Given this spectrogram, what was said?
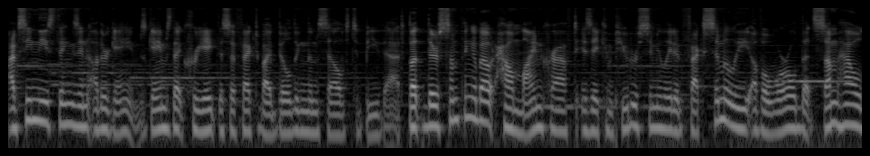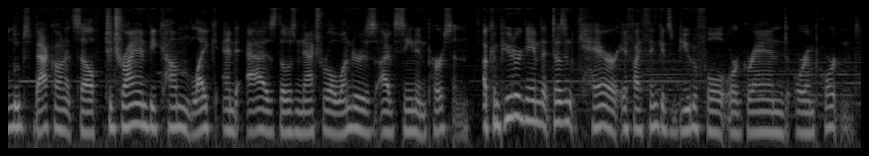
I've seen these things in other games, games that create this effect by building themselves to be that. But there's something about how Minecraft is a computer simulated facsimile of a world that somehow loops back on itself to try and become like and as those natural wonders I've seen in person. A computer game that doesn't care if I think it's beautiful or grand or important.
